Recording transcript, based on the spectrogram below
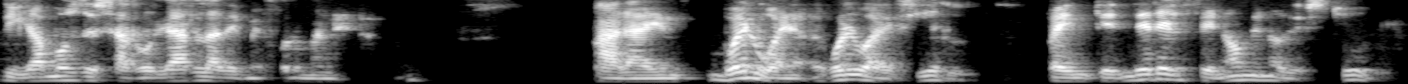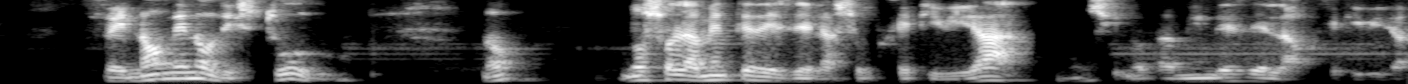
digamos, desarrollarla de mejor manera. Para, vuelvo a, vuelvo a decirlo, para entender el fenómeno de estudio, fenómeno de estudio, ¿no? No solamente desde la subjetividad, sino también desde la objetividad.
